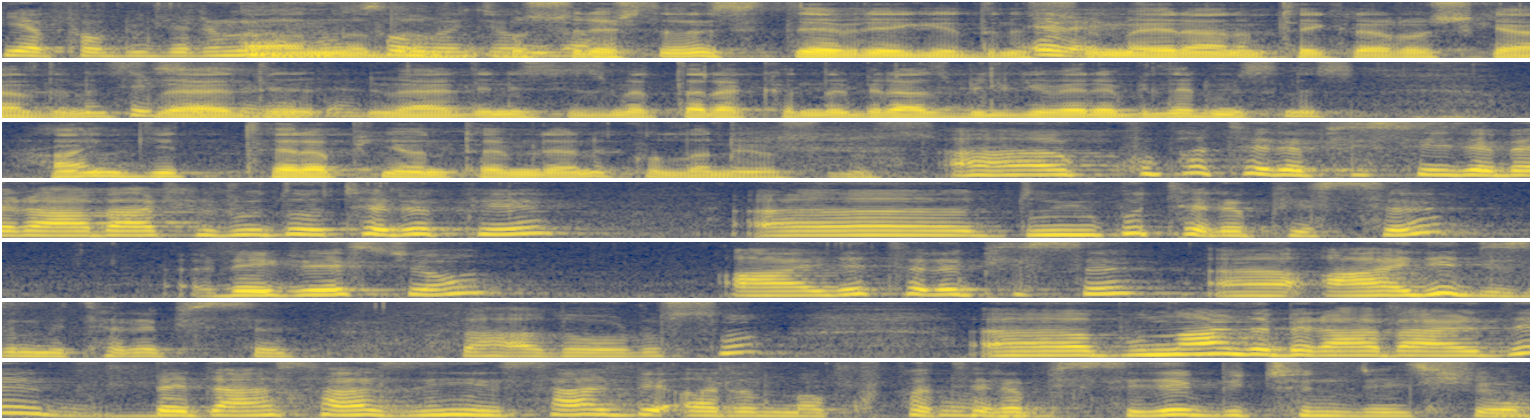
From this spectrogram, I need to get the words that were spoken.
Yapabilirim. Anladım. Sonucunda. Bu süreçte de siz devreye girdiniz. Evet. Sümeyra Hanım tekrar hoş geldiniz. Teşekkür Verdi- ederim. verdiğiniz hizmetler hakkında biraz bilgi verebilir misiniz? Hangi terapi yöntemlerini kullanıyorsunuz? Aa, Kupa terapisiyle beraber hidroterapi, e, duygu terapisi, regresyon, aile terapisi, e, aile dizimi terapisi daha doğrusu. E, Bunlarla beraber de bedensel, zihinsel bir arınma kupa terapisiyle bütünleşiyor.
